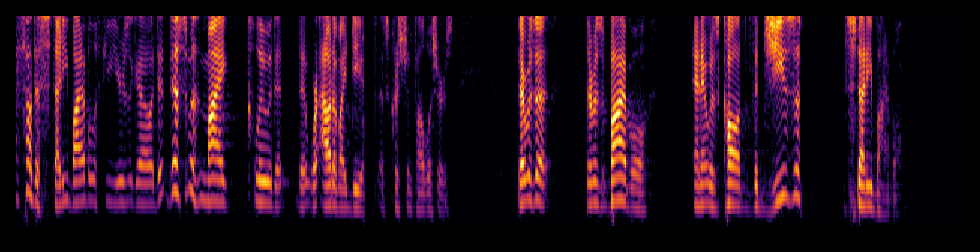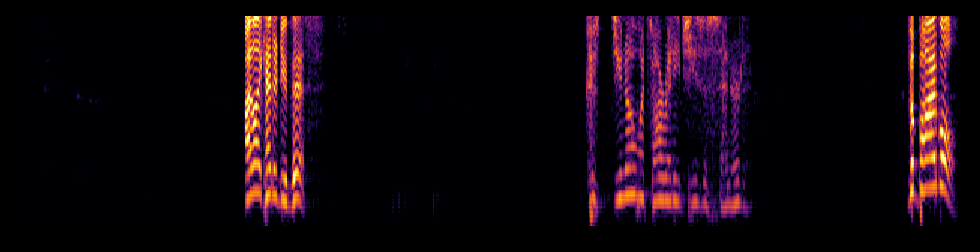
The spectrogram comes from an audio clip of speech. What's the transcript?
I saw this study Bible a few years ago. This was my clue that, that we're out of ideas as Christian publishers. There was, a, there was a Bible, and it was called the Jesus Study Bible. I like how to do this. Because do you know what's already Jesus centered? The Bible.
